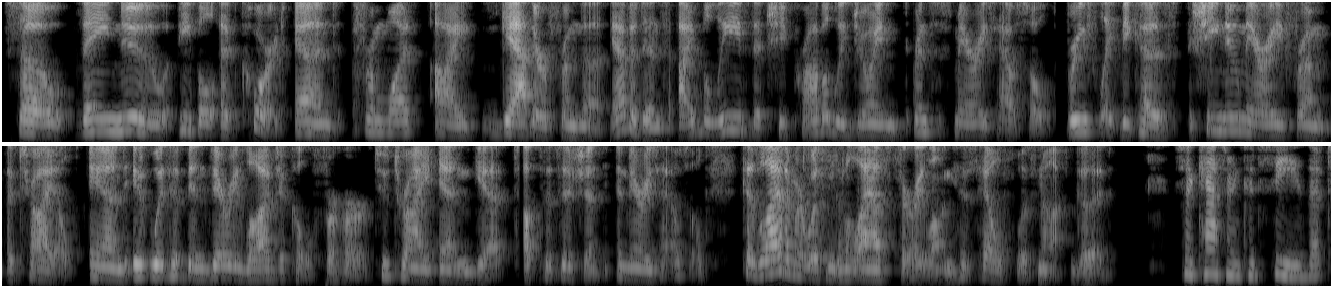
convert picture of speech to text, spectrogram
So they knew people at court. And from what I gather from the evidence, I believe that she probably joined Princess Mary's household briefly because she knew Mary from a child. And it would have been very logical for her to try and get a position in Mary's household because Latimer wasn't going to last very long. His health was not good. So Catherine could see that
